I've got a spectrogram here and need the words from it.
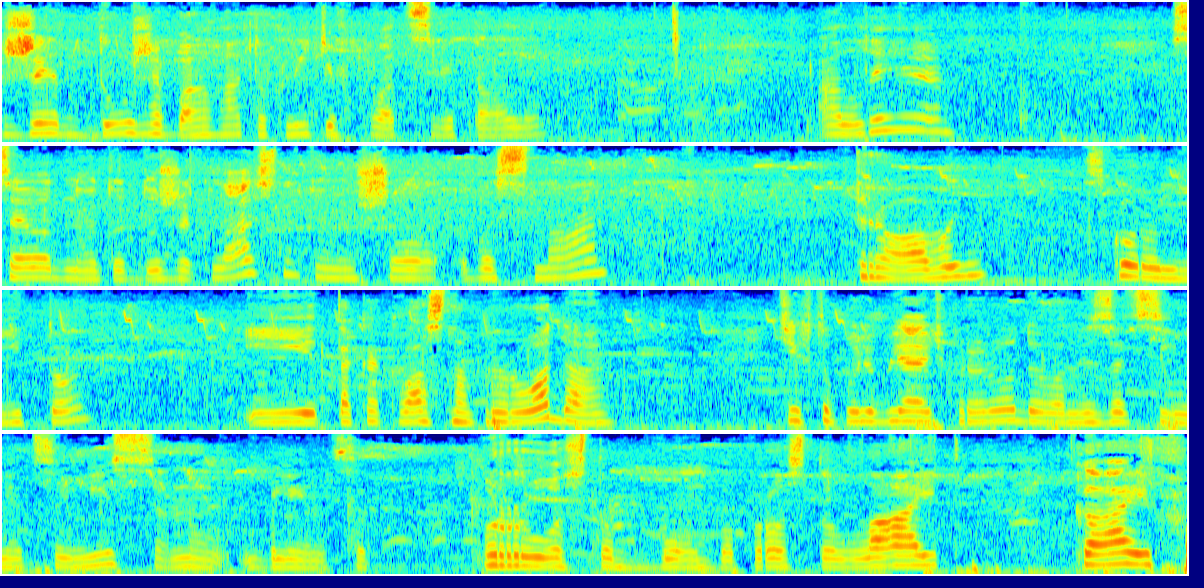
вже дуже багато квітів поцвітало. Але все одно тут дуже класно, тому що весна, травень, скоро літо і така класна природа. Ті, хто полюбляють природу, вони зацінять це місце. Ну, блін, це просто бомба, просто лайт, кайф.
